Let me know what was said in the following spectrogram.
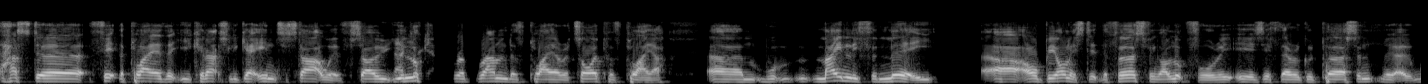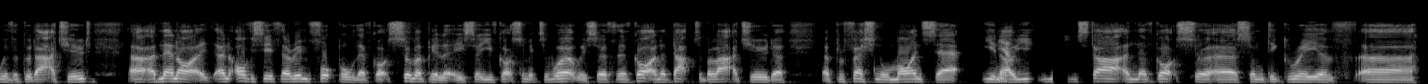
has to fit the player that you can actually get in to start with. So you're looking for a brand of player, a type of player. Um, mainly for me, uh, I'll be honest. The first thing I look for is if they're a good person uh, with a good attitude, uh, and then I and obviously if they're in football, they've got some ability, so you've got something to work with. So if they've got an adaptable attitude, a, a professional mindset, you know, yeah. you, can start, and they've got uh, some degree of uh,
